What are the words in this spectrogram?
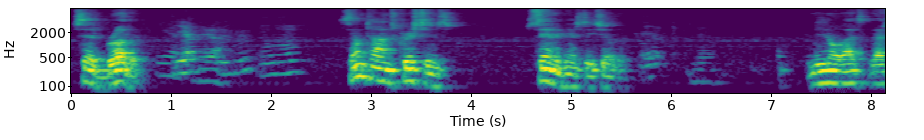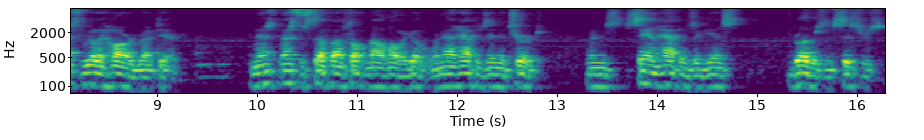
it says brother. Yeah. Yep. Yeah. Mhm. Sometimes Christians sin against each other. Yep. And you know that's that's really hard right there. And that's that's the stuff I was talking about a while ago. When that happens in the church, when sin happens against brothers and sisters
